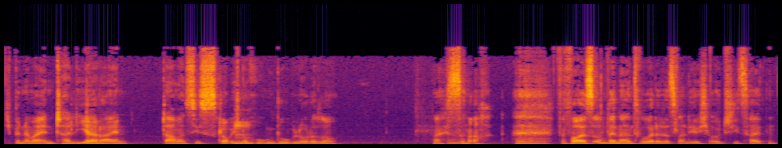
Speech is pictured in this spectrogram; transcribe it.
Ich bin immer in Thalia ja. rein, Damals hieß es, glaube ich, mhm. noch Hugendubel oder so. Weißt ja. du noch? Bevor es umbenannt wurde, das waren ewig OG-Zeiten.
